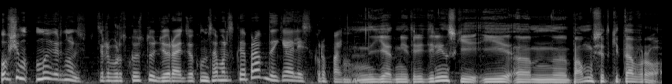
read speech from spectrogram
В общем, мы вернулись в петербургскую студию радио «Комсомольская правда». Я Олеся Крупанин. Я Дмитрий Делинский и, эм, по-моему, все-таки Тавро.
